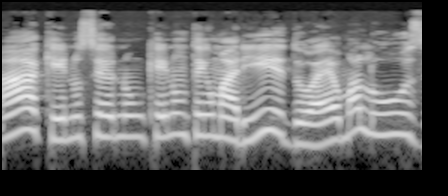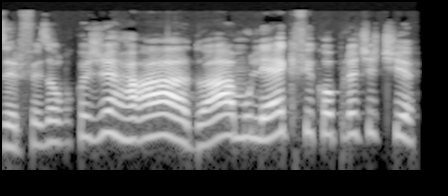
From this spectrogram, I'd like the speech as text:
Ah, quem não, ser, não, quem não tem um marido é uma loser, fez alguma coisa de errado. Ah, a mulher que ficou pra titia.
